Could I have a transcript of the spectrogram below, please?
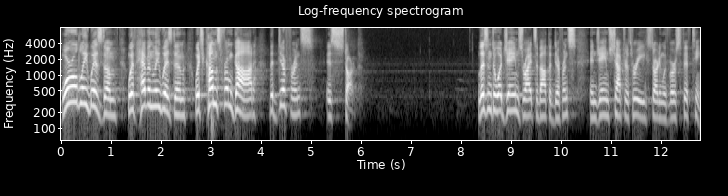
worldly wisdom with heavenly wisdom, which comes from God, the difference is stark. Listen to what James writes about the difference in James chapter 3, starting with verse 15.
